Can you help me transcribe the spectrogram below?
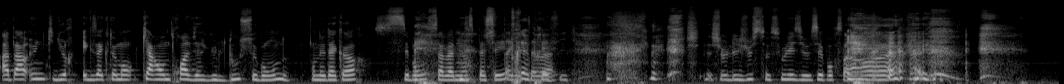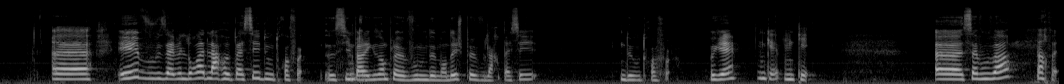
à part une qui dure exactement 43,12 secondes. On est d'accord? C'est bon, ça va bien se passer. Très précis. Je, je l'ai juste sous les yeux, c'est pour ça. hein. Euh, et vous avez le droit de la repasser deux ou trois fois. Euh, Si par exemple vous me demandez, je peux vous la repasser deux ou trois fois. Ok? Ok. Ok. Euh, Ça vous va? Parfait.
